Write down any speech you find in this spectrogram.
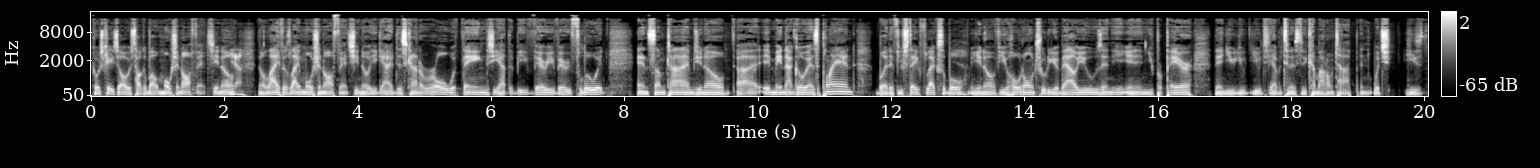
Coach K's always talk about motion offense, you know, yeah. you know, life is like motion offense. You know, you got to just kind of roll with things. You have to be very, very fluid. And sometimes, you know, uh, it may not go as planned, but if you stay flexible, yeah. You know, if you hold on true to your values and and you prepare, then you you you have a tendency to come out on top, and which he's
